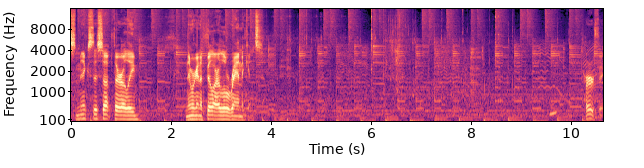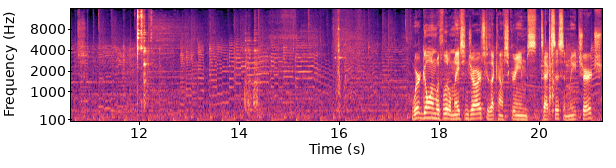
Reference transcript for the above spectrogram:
Let's mix this up thoroughly. And then we're gonna fill our little ramekins. Perfect. We're going with little mason jars because that kind of screams Texas and meat church.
